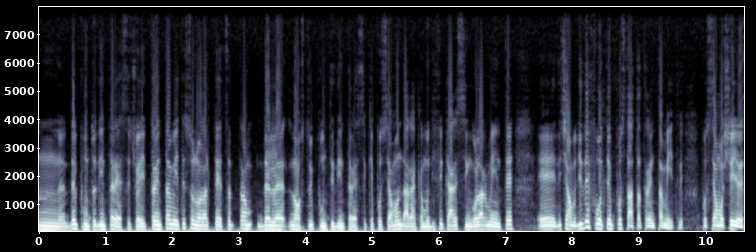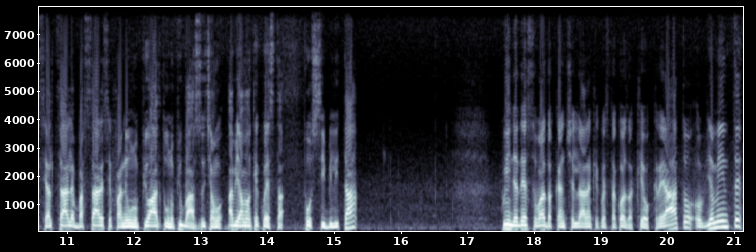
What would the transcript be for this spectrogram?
mm, del punto di interesse, cioè i 30 metri sono l'altezza dei nostri punti di interesse che possiamo andare anche a modificare singolarmente, eh, diciamo di default è impostato a 30 metri, possiamo scegliere se alzare, abbassare, se farne uno più alto, uno più basso, diciamo abbiamo anche questa possibilità. Quindi adesso vado a cancellare anche questa cosa che ho creato ovviamente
